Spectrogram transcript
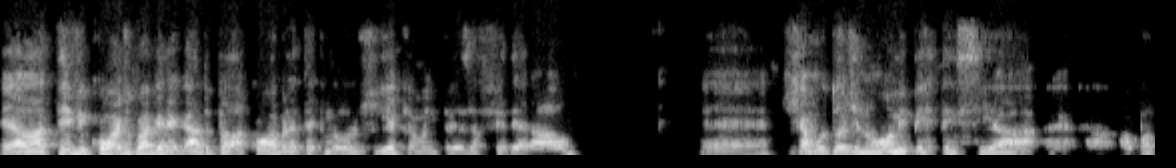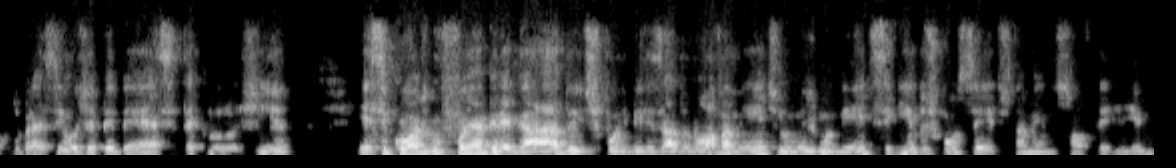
ela teve código agregado pela Cobra Tecnologia, que é uma empresa federal, é, que já mudou de nome, pertencia a, ao Banco do Brasil, hoje é BBS Tecnologia. Esse código foi agregado e disponibilizado novamente no mesmo ambiente, seguindo os conceitos também do software livre.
